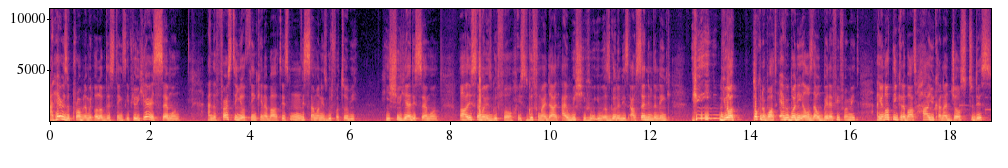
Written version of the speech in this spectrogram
And here is the problem with all of these things. If you hear a sermon and the first thing you're thinking about is, mm, this sermon is good for Toby. he should hear this sermon. Oh, this sermon is good for it's good for my dad. I wish he, he was going to listen. I'll send him the link. You are talking about everybody else that will benefit from it, and you're not thinking about how you can adjust to this.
